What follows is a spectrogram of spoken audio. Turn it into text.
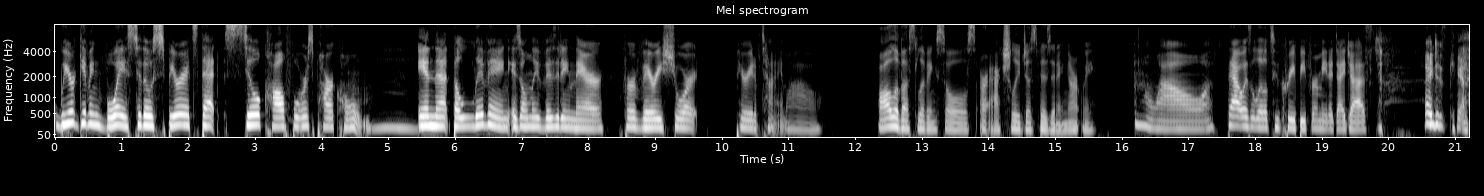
we're giving voice to those spirits that still call Forest Park home, and that the living is only visiting there for a very short period of time. Wow. All of us living souls are actually just visiting, aren't we? Oh, wow. That was a little too creepy for me to digest. I just can't.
